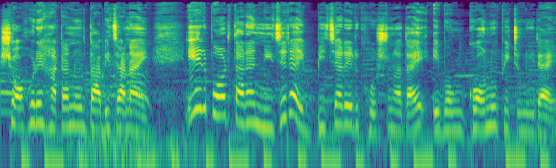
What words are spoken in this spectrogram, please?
শহরে হাঁটানোর দাবি জানায়। এরপর তারা নিজেরাই বিচারের ঘোষণা দেয় এবং গণপিটুনি দেয়।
